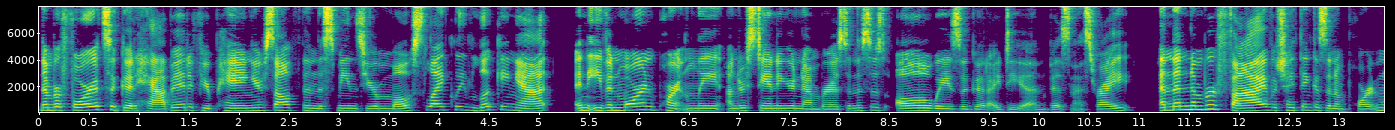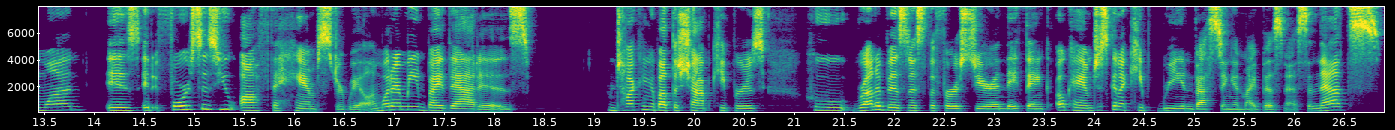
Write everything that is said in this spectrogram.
Number four, it's a good habit. If you're paying yourself, then this means you're most likely looking at and even more importantly, understanding your numbers. And this is always a good idea in business, right? And then number five, which I think is an important one, is it forces you off the hamster wheel. And what I mean by that is, I'm talking about the shopkeepers who run a business the first year and they think, okay, I'm just going to keep reinvesting in my business. And that's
